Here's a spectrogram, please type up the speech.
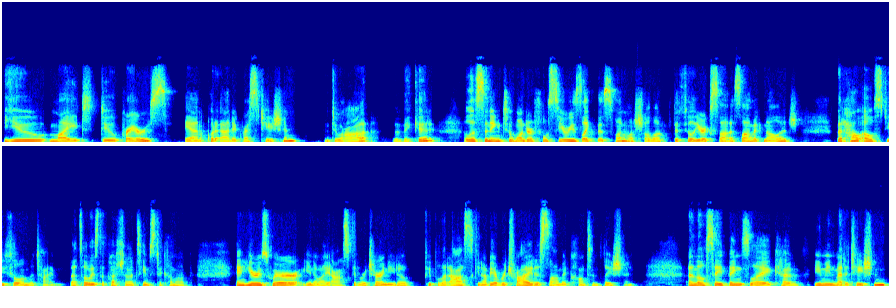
you might do prayers and Quranic recitation, dua, dhikr, listening to wonderful series like this one, mashallah, to fill your Islamic knowledge. But how else do you fill in the time? That's always the question that seems to come up. And here's where, you know, I ask in return, you know, people that ask, you know, have you ever tried Islamic contemplation? And they'll say things like, have you mean meditation?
